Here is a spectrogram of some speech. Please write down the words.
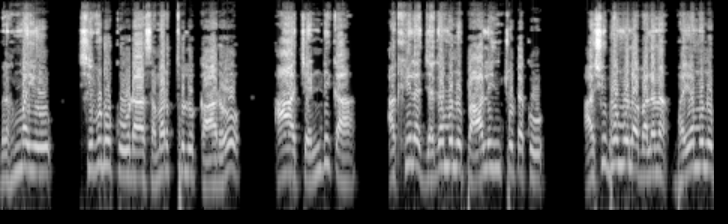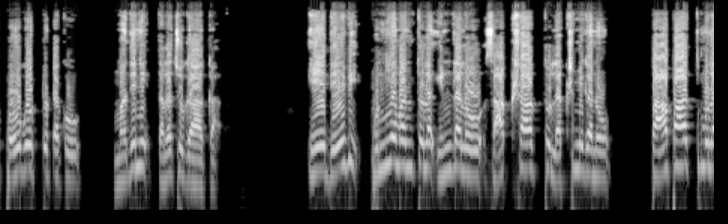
బ్రహ్మయు శివుడు కూడా సమర్థులు కారో ఆ చండిక అఖిల జగమును పాలించుటకు అశుభముల వలన భయమును పోగొట్టుటకు మదిని తలచుగాక. ఏ దేవి పుణ్యవంతుల ఇండ్లలో సాక్షాత్తు లక్ష్మిగను పాపాత్ముల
